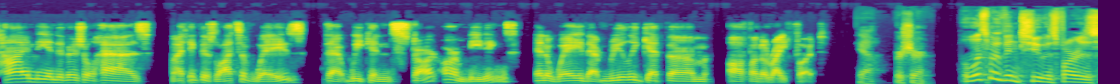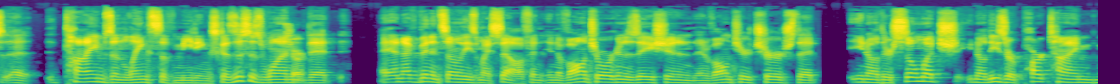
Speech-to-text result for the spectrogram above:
time the individual has, I think there's lots of ways that we can start our meetings in a way that really get them off on the right foot. Yeah, for sure. Well, let's move into as far as uh, times and lengths of meetings, because this is one sure. that, and I've been in some of these myself, in, in a volunteer organization, and a volunteer church that, you know, there's so much, you know, these are part time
